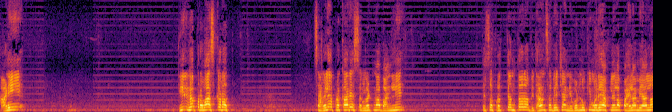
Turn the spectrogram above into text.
आणि दीर्घ प्रवास करत चांगल्या प्रकारे संघटना बांधली. त्याचं प्रत्यंतर विधानसभेच्या निवडणुकीमध्ये आपल्याला पाहायला मिळालं.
